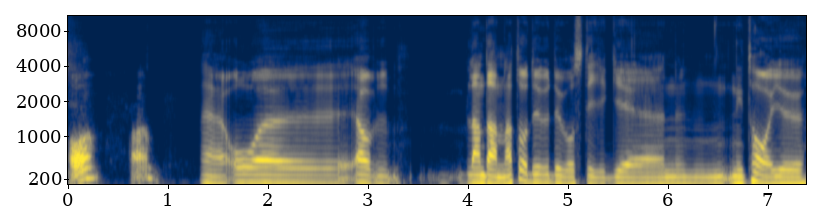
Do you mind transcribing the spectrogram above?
Ja, ja. Eh, och eh, ja, bland annat då du, du och Stig, eh, ni tar ju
